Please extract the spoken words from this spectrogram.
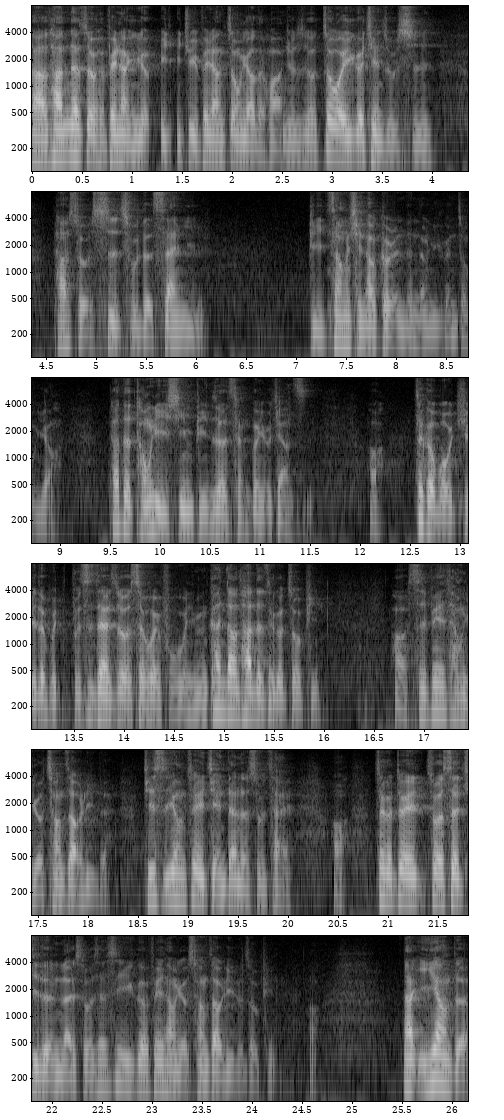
那他那时候非常一个一一句非常重要的话，就是说，作为一个建筑师，他所示出的善意，比彰显他个人的能力更重要，他的同理心比热忱更有价值。啊，这个我觉得不不是在做社会服务。你们看到他的这个作品，啊，是非常有创造力的。即使用最简单的素材，啊，这个对做设计的人来说，这是一个非常有创造力的作品。啊，那一样的，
